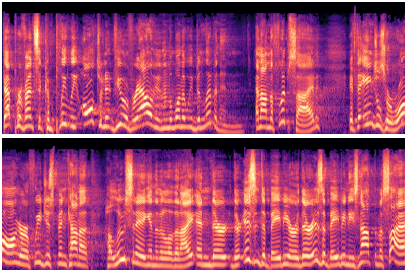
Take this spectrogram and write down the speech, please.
That prevents a completely alternate view of reality than the one that we've been living in. And on the flip side, if the angels are wrong, or if we've just been kind of hallucinating in the middle of the night and there, there isn't a baby, or there is a baby and he's not the Messiah,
